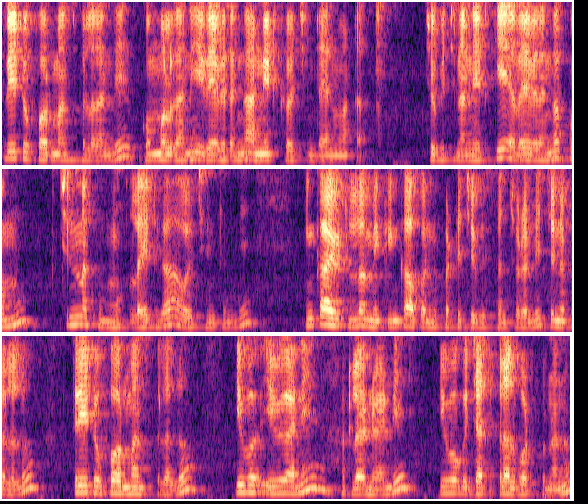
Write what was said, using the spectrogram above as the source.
త్రీ టు ఫోర్ మంత్స్ పిల్లలండి. కొమ్ములు కానీ ఇదే విధంగా అన్నిటికీ వచ్చింటాయి అనమాట చూపించిన అన్నిటికీ అదే విధంగా కొమ్ము చిన్న కొమ్ము లైట్గా వచ్చి ఉంటుంది. ఇంకా వీటిల్లో మీకు ఇంకా కొన్ని పట్టి చూపిస్తాను చూడండి. చిన్నపిల్లలు త్రీ టు ఫోర్ మంత్స్ పిల్లలు. ఇవి ఇవి కానీ అట్లా అండి ఇవి ఒక జత పిల్లలు పట్టుకున్నాను.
